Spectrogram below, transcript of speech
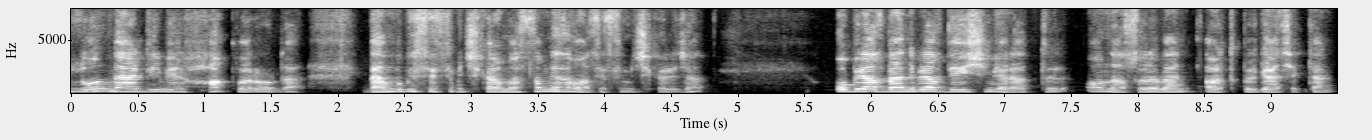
yolsuzluğun verdiği bir hak var orada. Ben bugün sesimi çıkarmazsam ne zaman sesimi çıkaracağım? O biraz bende biraz değişim yarattı. Ondan sonra ben artık böyle gerçekten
